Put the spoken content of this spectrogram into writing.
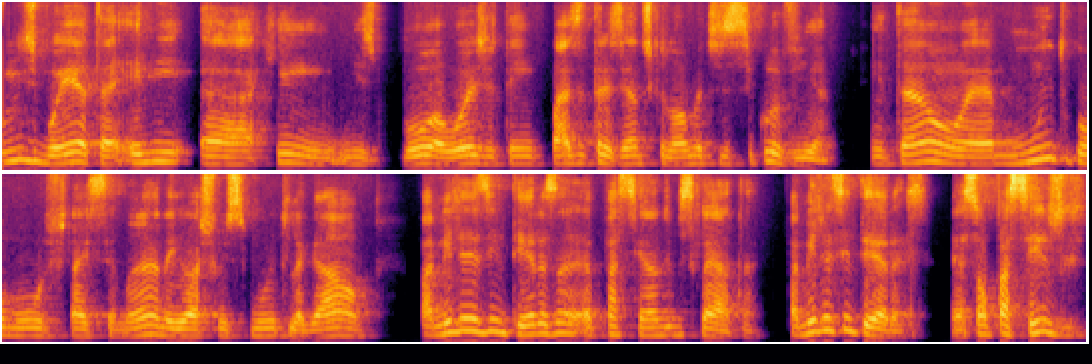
o Lisboeta, ele, ah, aqui em Lisboa, hoje, tem quase 300 quilômetros de ciclovia. Então, é muito comum os finais de semana, e eu acho isso muito legal, famílias inteiras eh, passeando de bicicleta. Famílias inteiras. Né? São passeios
